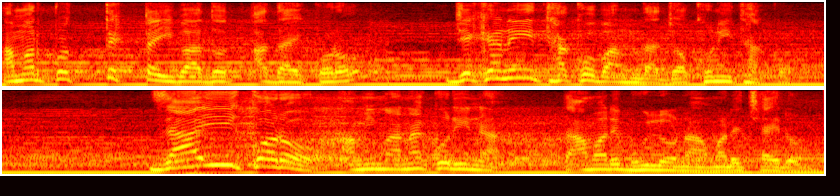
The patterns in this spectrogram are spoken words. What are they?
আমার প্রত্যেকটা ইবাদত আদায় করো, যেখানেই থাকো বান্দা, যখনই থাকো। যাই করো, আমি মানা করি না, তা আমারে ভুলো না, আমারে ছাইরো না।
